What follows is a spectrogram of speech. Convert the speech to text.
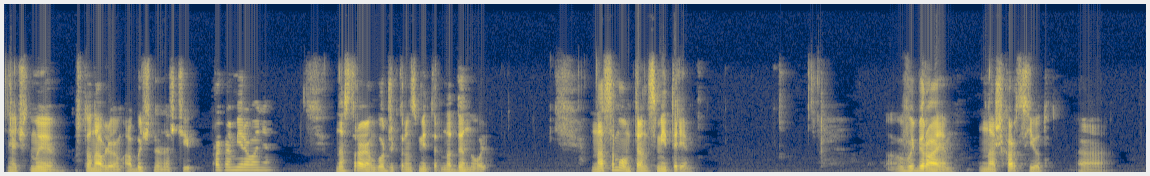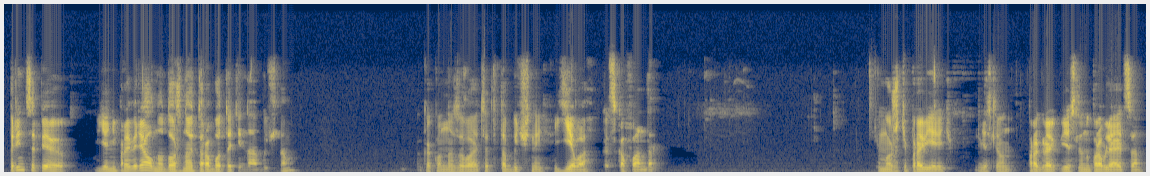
Значит, мы устанавливаем обычный наш чип программирования, настраиваем Logic Transmitter на D0. На самом трансмиттере Выбираем наш hardsuit. В принципе, я не проверял, но должно это работать и на обычном. Как он называется, этот обычный EVA скафандр. Можете проверить, если он, если он управляется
